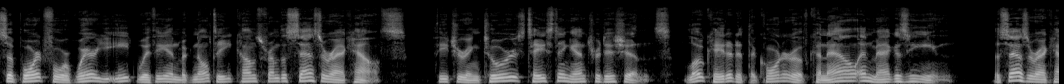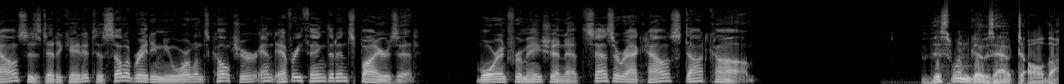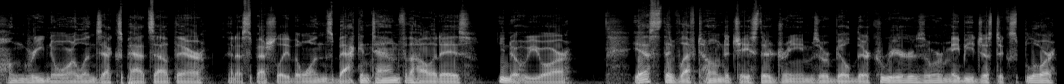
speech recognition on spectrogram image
Support for Where You Eat with Ian McNulty comes from the Sazerac House, featuring tours, tasting, and traditions, located at the corner of Canal and Magazine. The Sazerac House is dedicated to celebrating New Orleans culture and everything that inspires it. More information at sazerachouse.com. This one goes out to all the hungry New Orleans expats out there, and especially the ones back in town for the holidays. You know who you are. Yes, they've left home to chase their dreams or build their careers or maybe just explore,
